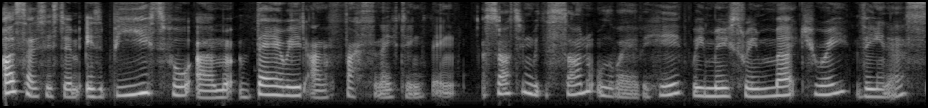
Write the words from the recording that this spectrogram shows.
Our solar system is a beautiful, um, varied, and fascinating thing starting with the Sun all the way over here, we move through Mercury, Venus,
